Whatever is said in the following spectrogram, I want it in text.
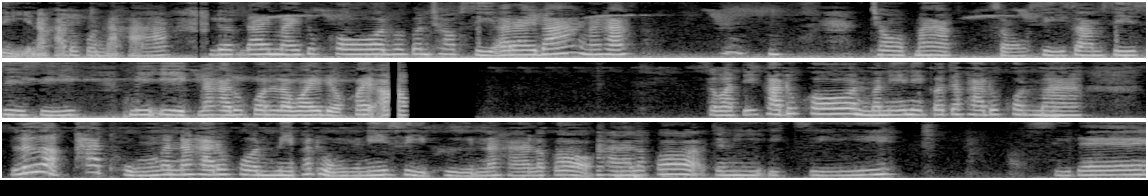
สีนะคะ ทุกคนนะคะ เลือกได้ไหมทุกคนเพื่อนๆชอบสีอะไรบ้างนะคะ ชอบมากสองสีสามสีสี่สีมีอีกนะคะ ทุกคนเราไว้เดี๋ยวค่อยเอา สวัสดีค่ะทุกคน วันนี้นี่ก็จะพาทุกคนมาเลือกผ้าถุงกันนะคะ ทุกคนมีผ้าถุงอยู่นี่สี่ผืนนะคะ แล้วก็นะคะแล้วก็จะมีอีกสี สีแดง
